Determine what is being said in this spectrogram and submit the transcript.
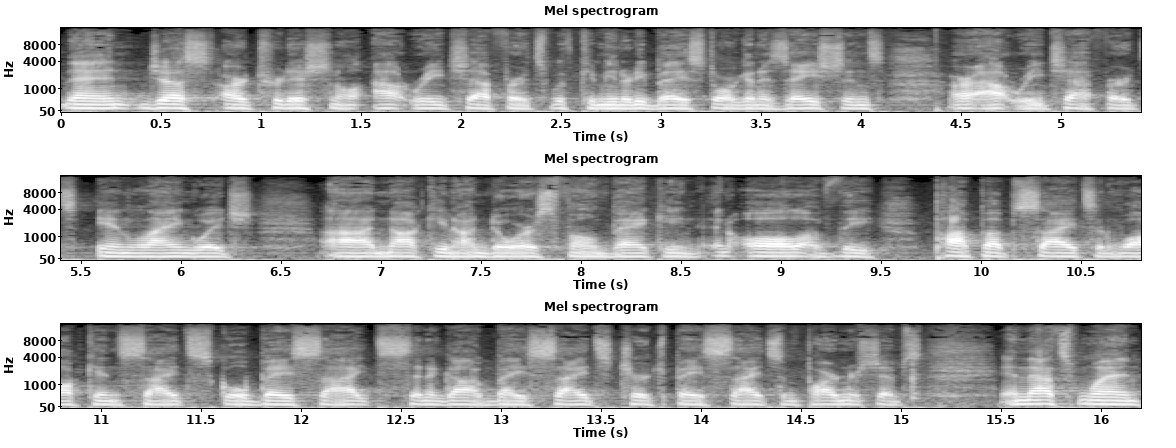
than just our traditional outreach efforts with community based organizations, our outreach efforts in language, uh, knocking on doors, phone banking, and all of the pop up sites and walk in sites, school based sites, synagogue based sites, church based sites, and partnerships. And that's when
